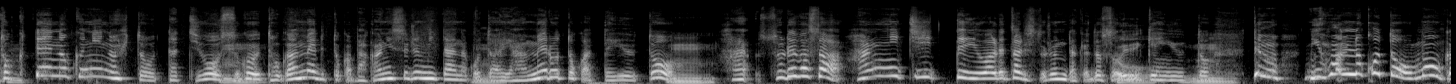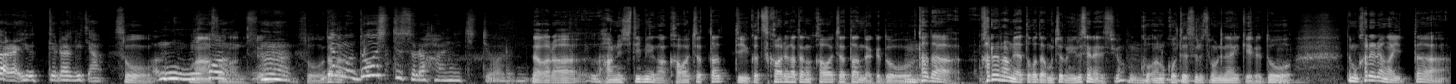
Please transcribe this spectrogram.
特定の国の人たちをすごい咎めるとかバカにするみたいなことはやめろとかって言うと、うん、はそれはさ反日って言われたりするんだけどそういう意見言うと、うん、日本のことを思うから言ってるわけじゃん。そう。まあそうなんですよ、うん、そう。でもどうしてそれ反日って言われるの？だから反日って意味が変わっちゃったっていうか使われ方が変わっちゃったんだけど、ただ彼らのやったことはもちろん許せないですよ、あの肯定するつもりないけれど、でも彼らが言った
